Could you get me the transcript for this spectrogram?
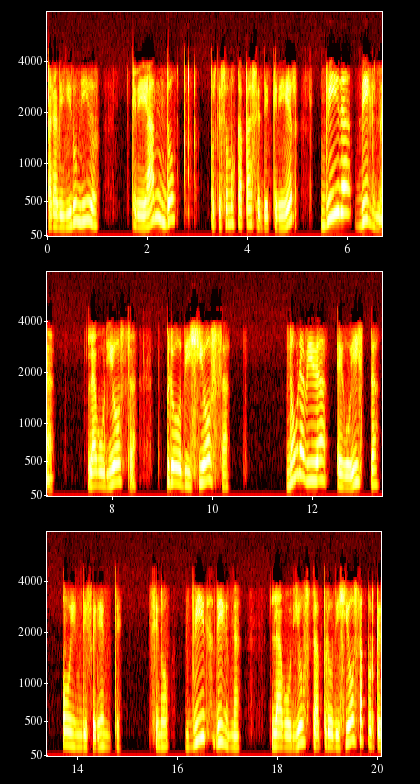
para vivir unidos, creando porque somos capaces de creer vida digna, laboriosa, prodigiosa, no una vida egoísta o indiferente, sino vida digna, laboriosa, prodigiosa, porque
